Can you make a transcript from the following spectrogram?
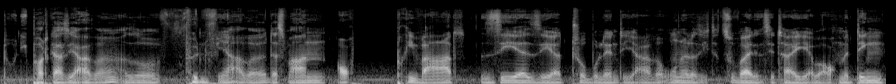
Du, die Podcast-Jahre, also fünf Jahre, das waren auch privat sehr, sehr turbulente Jahre, ohne dass ich dazu weit ins Detail gehe, aber auch mit Dingen,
